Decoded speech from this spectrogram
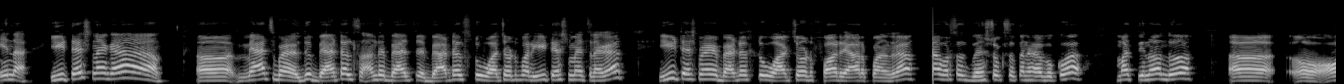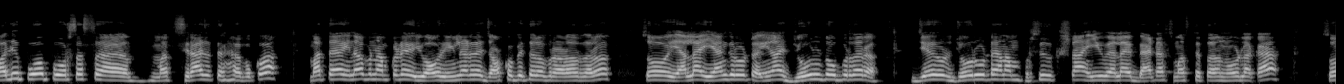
ಇನ್ನು ಈ ಟೆಸ್ಟ್ನಾಗ ಮ್ಯಾಚ್ ಇದು ಬ್ಯಾಟಲ್ಸ್ ಅಂದರೆ batch battles to watch out for ಈ ಟೆಸ್ಟ್ ಮ್ಯಾಚ್ನಾಗ ಈ test match battles to watch out for ಯಾರಪ್ಪ ಅಂದ್ರೆ ವರ್ಸಸ್ ಬೆನ್ ಸ್ಟೋಕ್ಸ್ ಅಂತ ಹೇಳ್ಬೇಕು. ಮತ್ತು ಇನ್ನೊಂದು ಆಲಿ ಪೋಪ್ ವರ್ಸಸ್ ಮತ್ತು ಸಿರಾಜ್ ಅಂತ ಹೇಳ್ಬೇಕು. ಮತ್ತು ಇನ್ನೊಬ್ರು ನಮ್ಮ ಕಡೆ ಅವ್ರು ಇಂಗ್ಲೆಂಡ್ ಜಾಕೋ ಬಿತ್ತಲ್ ಒಬ್ರು ಆಡೋರ್ದಾರು. ಸೊ ಎಲ್ಲ ಯಂಗ್ ರೂಟ್ ಇನ್ನ ಜೋ ರೂಟ್ ಒಬ್ರದಾರ. ಜೋ ಜೋ ರೂಟ ನಮ್ಮ ಪ್ರಸಿದ್ಧ ಕೃಷ್ಣ ಇವೆಲ್ಲ ಬ್ಯಾಟರ್ಸ್ ಮಸ್ತ್ ಇರ್ತಾವೆ ನೋಡ್ಲಕ್ಕ. ಸೊ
